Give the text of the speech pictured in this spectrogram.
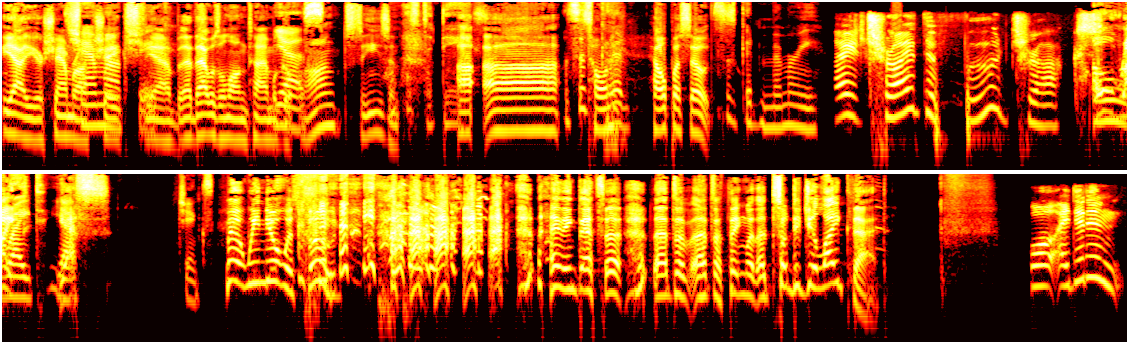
Yeah, your Shamrock, Shamrock shakes. shake. Yeah, but that was a long time ago. Yes. Wrong season. What's the date? Uh, uh, This is Tony, good. help us out. this is good memory. I tried the food trucks. Oh, right. Yes. Jinx. Well, we knew it was food. I think that's a that's a that's a thing with it. So, did you like that? Well, I didn't.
